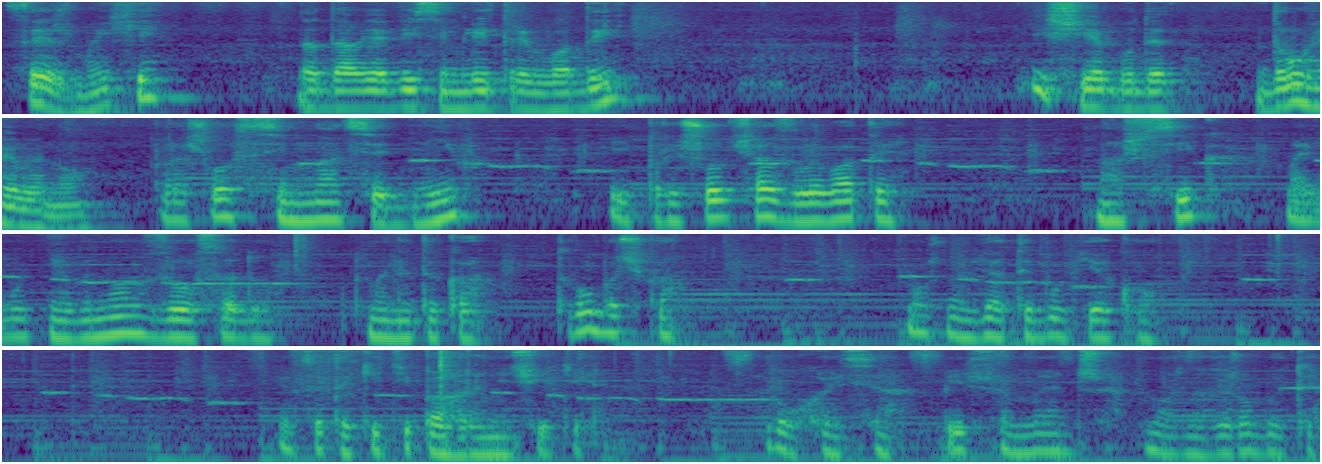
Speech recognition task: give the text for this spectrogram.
Це жмихи. Додав я 8 літрів води. І ще буде друге вино. Пройшло 17 днів і прийшов час зливати наш сік, майбутнє вино з осаду. От у мене така трубочка. Можна взяти будь-яку. І це такий тип ограничитель. Рухається більше-менше можна зробити.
